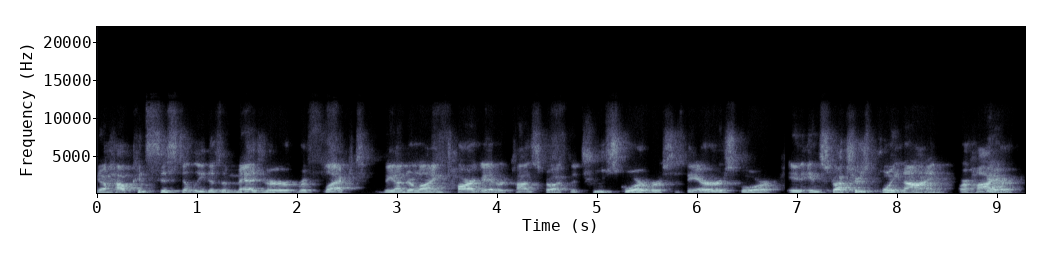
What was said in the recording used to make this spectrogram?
you know, how consistently does a measure reflect the underlying target or construct, the true score versus the error score? In, in structures 0.9 or higher.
